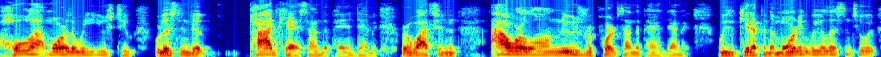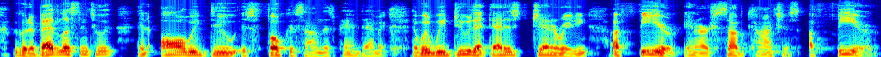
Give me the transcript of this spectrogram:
a whole lot more than we used to. We're listening to podcasts on the pandemic. We're watching hour long news reports on the pandemic. We get up in the morning, we listen to it. We go to bed listening to it. And all we do is focus on this pandemic. And when we do that, that is generating a fear in our subconscious, a fear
